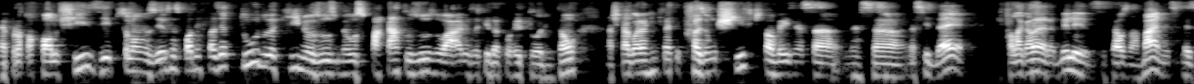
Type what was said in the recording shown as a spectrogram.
é, protocolo X, Y, Z, vocês podem fazer tudo aqui, meus, meus pacatos usuários aqui da corretora. Então, acho que agora a gente vai ter que fazer um shift, talvez, nessa, nessa, nessa ideia Fala, galera, beleza, você quer usar Binance, mas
